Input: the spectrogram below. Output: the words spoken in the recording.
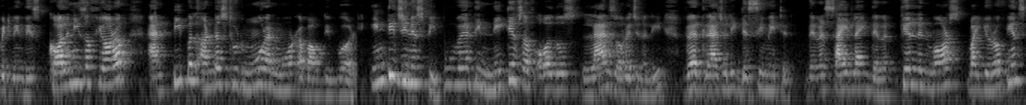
between these colonies of Europe and people understood more and more about the world. Indigenous people who were the natives of all those lands originally were gradually decimated they were sidelined, they were killed in wars by Europeans,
